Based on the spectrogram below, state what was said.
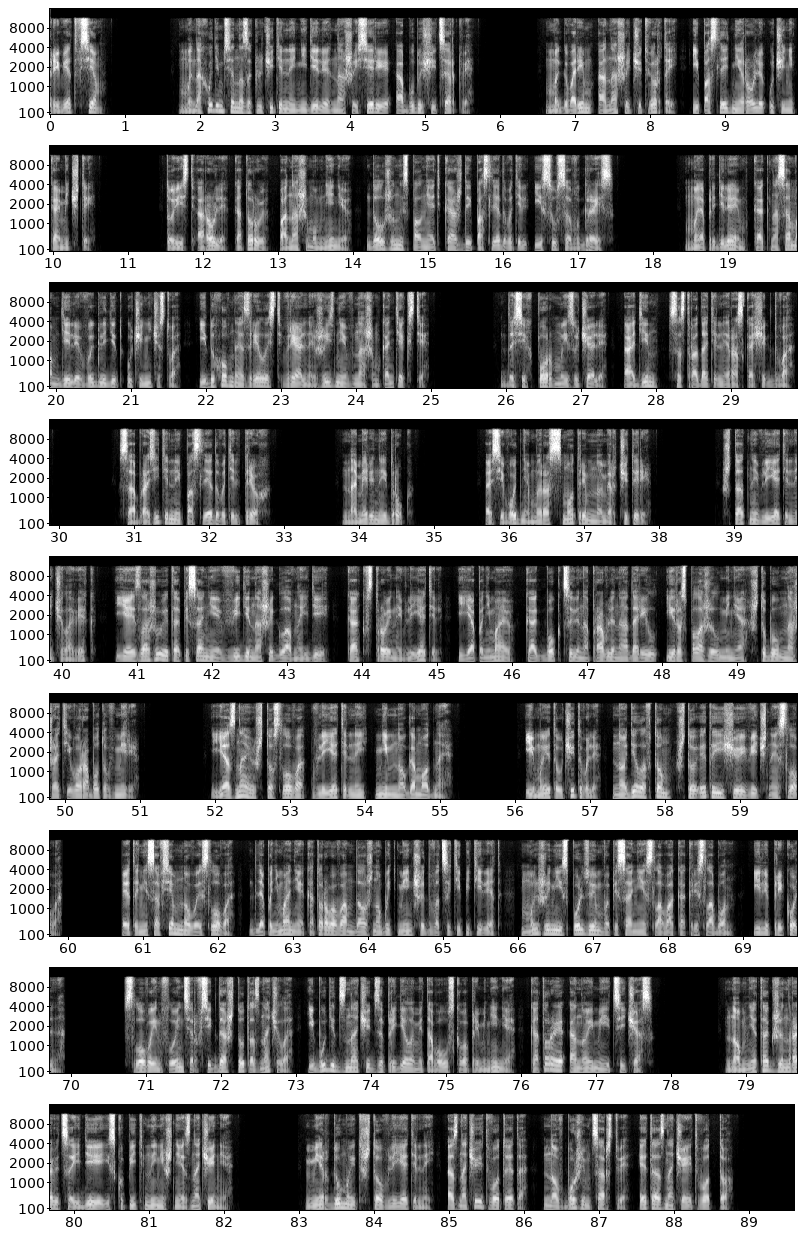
Привет всем! Мы находимся на заключительной неделе нашей серии о будущей церкви. Мы говорим о нашей четвертой и последней роли ученика мечты. То есть о роли, которую, по нашему мнению, должен исполнять каждый последователь Иисуса в Грейс. Мы определяем, как на самом деле выглядит ученичество и духовная зрелость в реальной жизни в нашем контексте. До сих пор мы изучали один сострадательный рассказчик 2 сообразительный последователь трех, намеренный друг. А сегодня мы рассмотрим номер 4. Штатный влиятельный человек, я изложу это описание в виде нашей главной идеи, как встроенный влиятель, я понимаю, как Бог целенаправленно одарил и расположил меня, чтобы умножать его работу в мире. Я знаю, что слово «влиятельный» немного модное. И мы это учитывали, но дело в том, что это еще и вечное слово. Это не совсем новое слово, для понимания которого вам должно быть меньше 25 лет. Мы же не используем в описании слова как «реслабон» или «прикольно». Слово «инфлюенсер» всегда что-то значило и будет значить за пределами того узкого применения, которое оно имеет сейчас. Но мне также нравится идея искупить нынешнее значение. Мир думает, что влиятельный означает вот это, но в Божьем Царстве это означает вот то.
